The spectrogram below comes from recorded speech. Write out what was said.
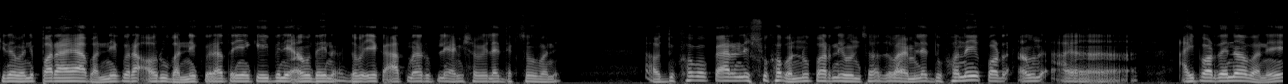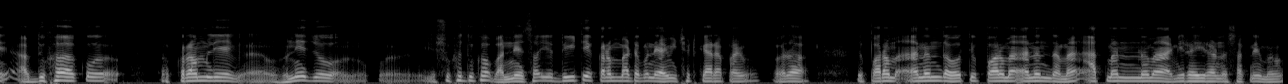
किनभने पराया भन्ने कुरा अरू भन्ने कुरा त यहाँ केही पनि आउँदैन। जब एक आत्मा रूपले हामी सबैलाई देख्छौँ भने अब दुःखको कारणले सुख भन्नुपर्ने हुन्छ। जब हामीलाई दुःख नै पर् आउन आइपर्दैन भने अब दुःखको क्रमले हुने जो यो सुख दुःख भन्ने छ यो दुइटै क्रमबाट पनि हामी छुटकारा पायौँ र यो परम आनन्द हो त्यो परम आनन्दमा आत्मानन्दमा हामी रहिरहन सक्ने भयौँ।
